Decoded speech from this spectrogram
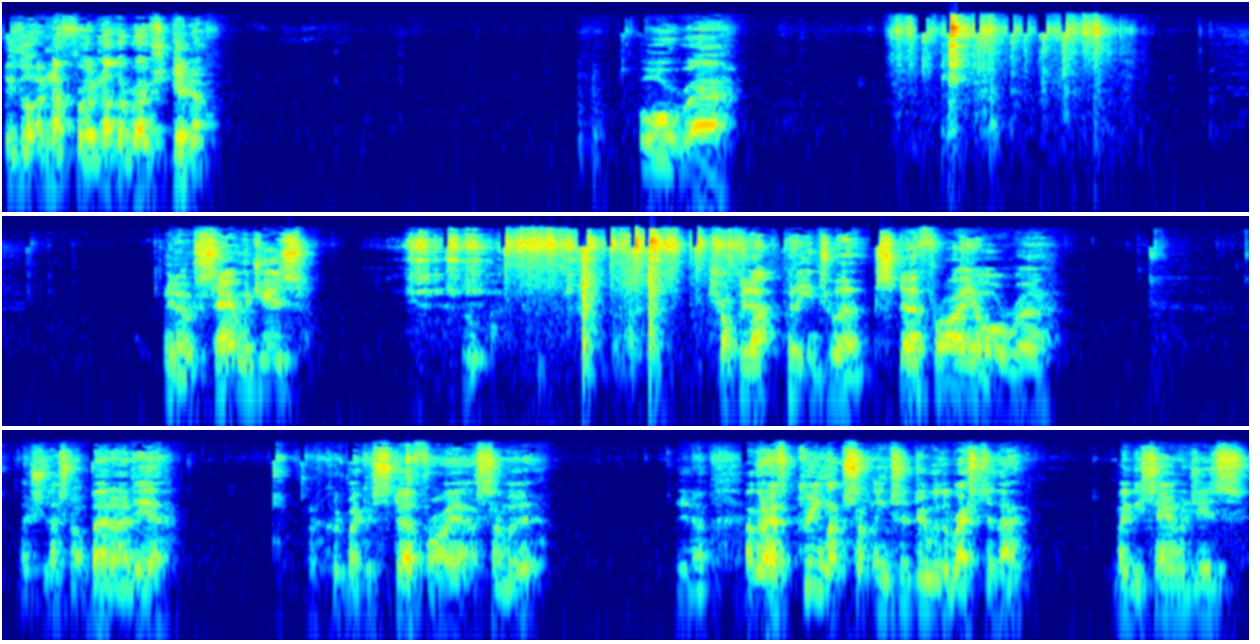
We got enough for another roast dinner? Or, uh, you know, sandwiches. Ooh. Chop it up, put it into a stir fry, or uh, actually, that's not a bad idea. I could make a stir fry out of some of it. You know, I'm going to have to dream up something to do with the rest of that. Maybe sandwiches,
